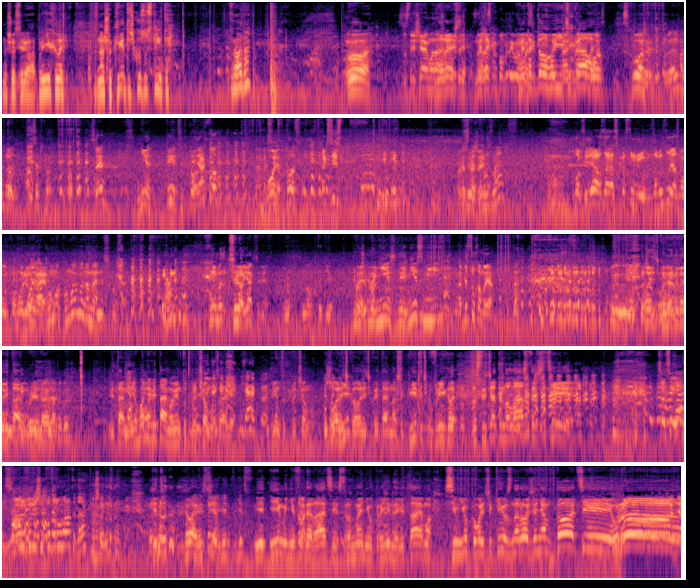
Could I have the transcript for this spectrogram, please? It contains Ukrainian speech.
Ну що, Серега, приїхали нашу квіточку зустріти. Правда? О, Зустрічаємо нашу нарешті. квіточку. Ми Зараз так, ми подивимось. ми так довго її на- на чекали. кого Схоже. А хто? А це хто? Це? Ні, ти це хто? Я хто? Оля, хто це? Таксіст. Оля, Серега, ти скажи. його знаєш? Хлопці, я зараз красуню завезу, я з вами поговорю. Оля, а окремо. по-моєму на мене схоже. Ні, ми- як тобі? Ну, такі. Диви, диви, ніс, диви, ніс мій. А Біцуха моя. Олечко, ми тебе вітаємо. Виїдаємо тебе. Вітаємо. Його не вітаємо, він тут при чому взагалі? Дякую. Він тут при чому? Олечко, Олечко, вітаємо нашу квіточку. Приїхали зустрічати на ласточці. Це, це, ви вирішив подарувати, так? Да? Машину. Від, давай, від, від, від, від імені Федерації стронгменів України вітаємо сім'ю Ковальчуків з народженням доці! Ура!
